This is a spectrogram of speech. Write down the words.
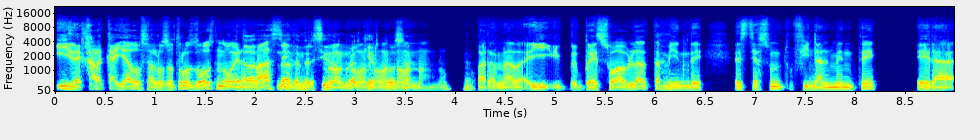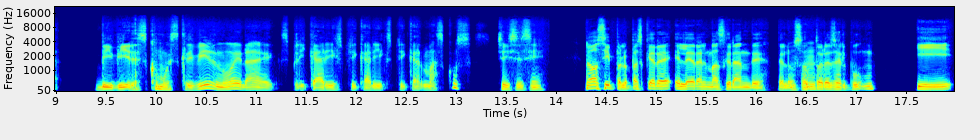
y, dejar callados a los otros dos no era fácil. No, no, cualquier cosa. no, no, no, para nada. Y eso habla también de este asunto. Finalmente, era vivir es como escribir, ¿no? Era explicar y explicar y explicar más cosas. Sí, sí, sí. No, sí, pero lo que pasa es que él era el más grande de los autores del boom y,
